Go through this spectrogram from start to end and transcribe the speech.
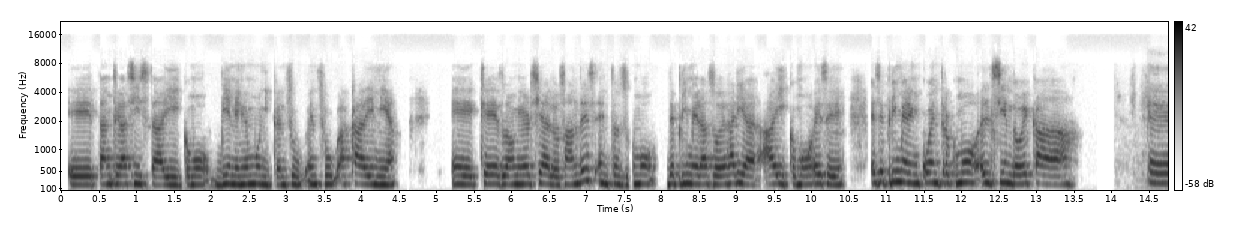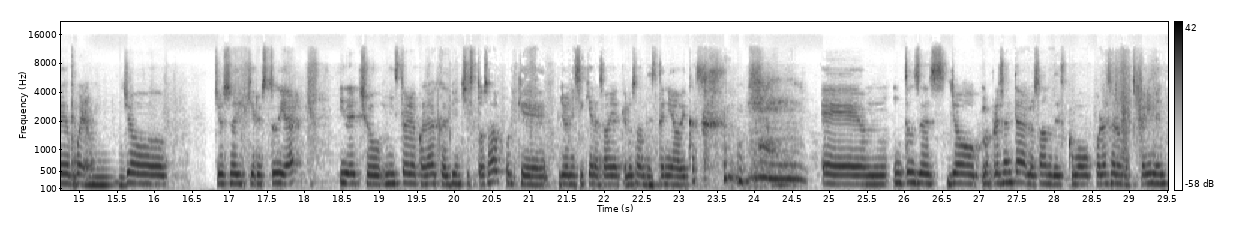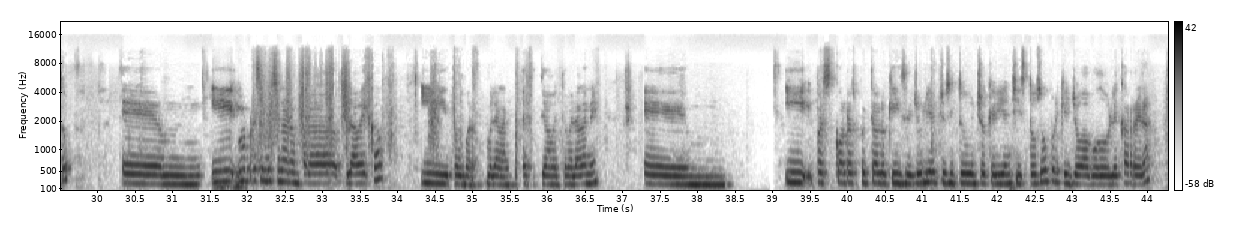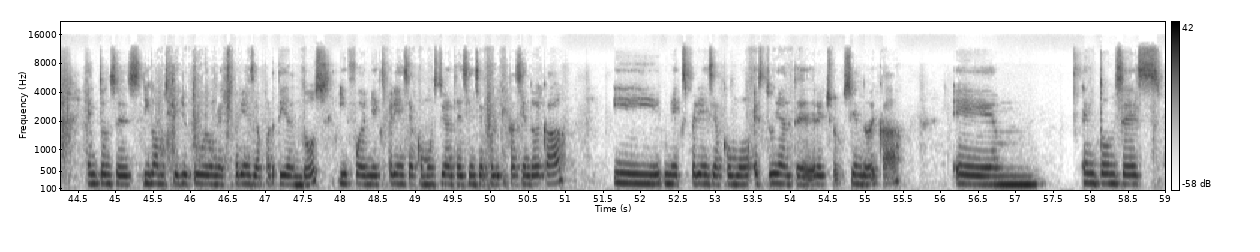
eh, tan clasista y como bien hegemónica en su, en su academia, eh, que es la Universidad de los Andes. Entonces, como de primerazo dejaría ahí como ese, ese primer encuentro, como el siendo becada. Eh, bueno, yo, yo soy Quiero Estudiar y de hecho mi historia con la beca es bien chistosa porque yo ni siquiera sabía que los Andes tenía becas. entonces yo me presenté a los Andes como por hacer un experimento Em, y me preseleccionaron para la beca y pues bueno, me la gané, efectivamente me la gané. Em, y pues con respecto a lo que dice Julia, yo sí tuve un choque bien chistoso porque yo hago doble carrera. Entonces, digamos que yo tuve una experiencia partida en dos y fue mi experiencia como estudiante de ciencia política siendo becada y mi experiencia como estudiante de derecho siendo becada. Eh, entonces,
